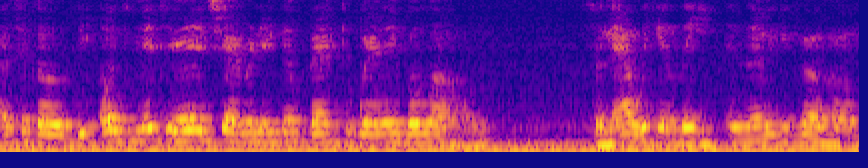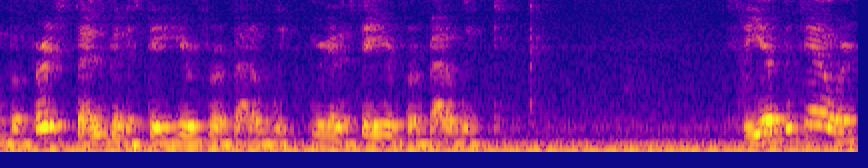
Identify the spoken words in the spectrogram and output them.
I took old the ultimate and Shabernado back to where they belong. So now we can leave, and then we can go home. But first, I'm gonna stay here for about a week. We're gonna stay here for about a week. See you at the tower.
